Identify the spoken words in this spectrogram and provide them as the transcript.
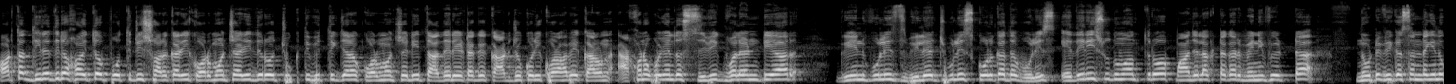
অর্থাৎ ধীরে ধীরে হয়তো প্রতিটি সরকারি কর্মচারীদেরও চুক্তিভিত্তিক যারা কর্মচারী, তাদের এটাকে কার্যকরী করা হবে। কারণ এখনও পর্যন্ত civic volunteer, green police, village police, Kolkata police, এদেরই শুধুমাত্র পাঁচ লাখ টাকার বেনিফিটটা নোটিফিকেশানটা কিন্তু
